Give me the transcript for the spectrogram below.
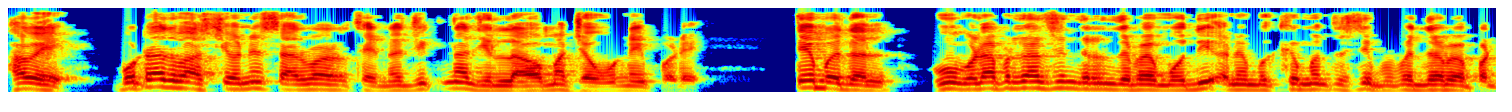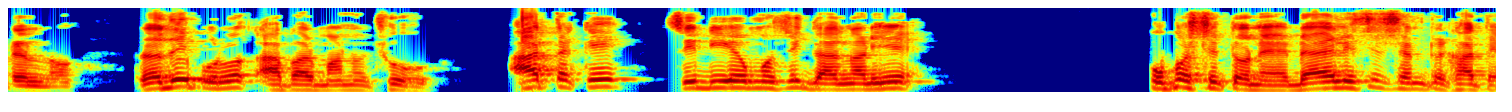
હવે બોટાદવાસીઓને સારવાર અર્થે નજીકના જિલ્લાઓમાં જવું નહીં પડે. તે બદલ હું વડાપ્રધાન શ્રી નરેન્દ્રભાઈ મોદી અને મુખ્યમંત્રી શ્રી ભૂપેન્દ્રભાઈ પટેલનો હૃદયપૂર્વક આભાર માનું છું. આ તકે સીડીએમઓ શ્રી ગાંગાણીએ ઉપસ્થિતોને ડાયાલિસિસ સેન્ટર ખાતે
